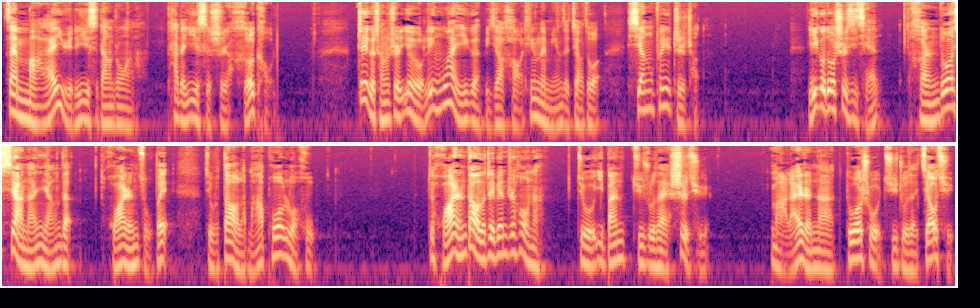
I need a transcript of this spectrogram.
在马来语的意思当中啊，它的意思是河口。这个城市又有另外一个比较好听的名字，叫做香妃之城。一个多世纪前，很多下南洋的华人祖辈就到了麻坡落户。这华人到了这边之后呢，就一般居住在市区；马来人呢，多数居住在郊区。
